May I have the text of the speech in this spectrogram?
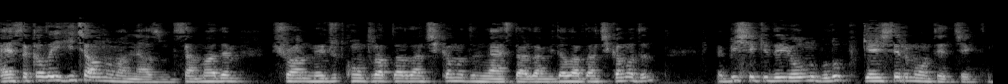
En sakalıyı hiç almaman lazım. Sen madem şu an mevcut kontratlardan çıkamadın, lenslerden, vidalardan çıkamadın bir şekilde yolunu bulup gençleri monte edecektin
